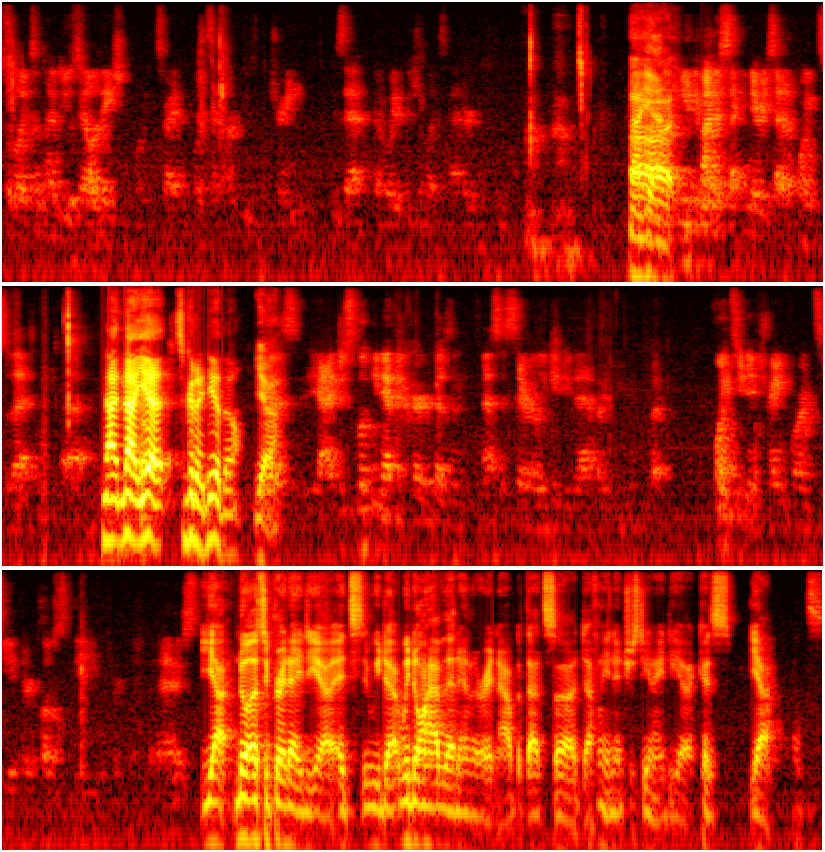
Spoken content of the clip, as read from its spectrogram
So like sometimes use validation points, right? Points that aren't used in training. Is that a way to visualize that? Or Not yet. Uh, can you define a secondary set of points so that? Uh, Not not yet. It's a good idea though. yeah. because, Yeah, just looking at the curve doesn't necessarily give you that, but if you can put points you didn't train for and see if they're close to the interpolate. That is- Yeah, no, that's a great idea. It's we don't we don't have that in there right now, but that's uh, definitely an interesting idea because yeah, that's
